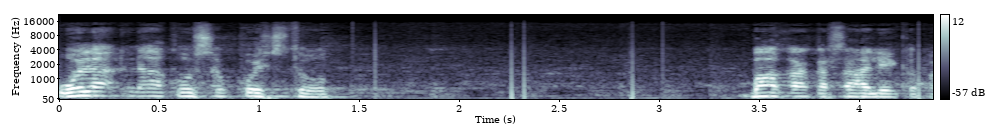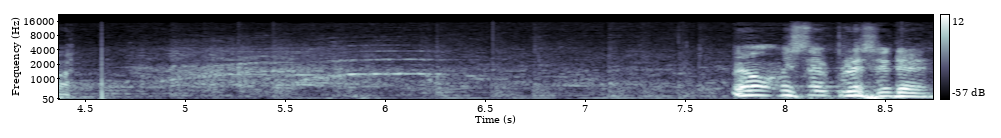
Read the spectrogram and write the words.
Wala na ako sa pwesto. Baka kasali ka pa. Now, Mr. President,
